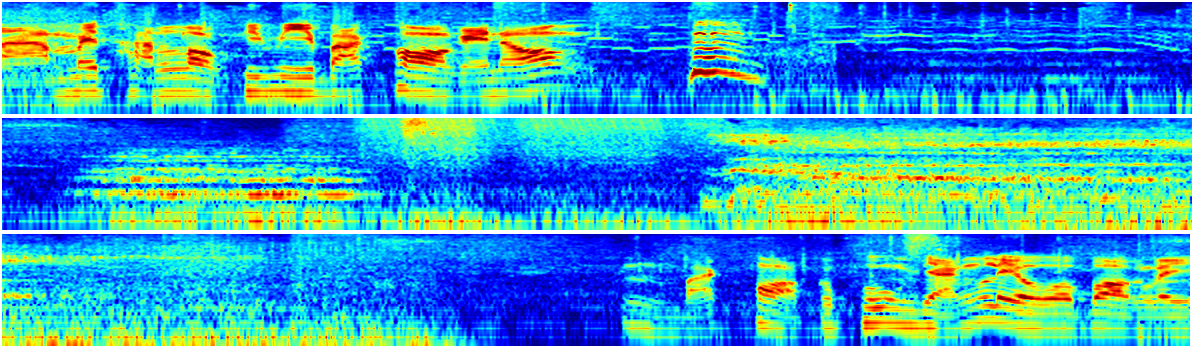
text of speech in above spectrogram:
ตามไม่ทันหรอกพี่มีบัคหอกไอ้น้อง บัคหอบก็พุ่งอยังเร็วอะบอกเลย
